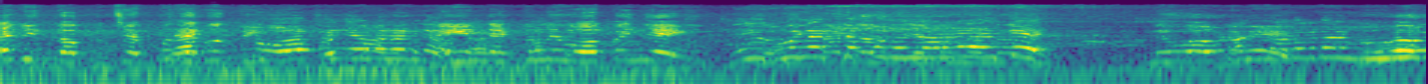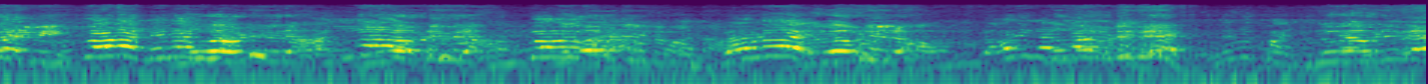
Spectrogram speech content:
పెడితే నీ తప్పు చెప్పు తగ్గుద్ది. నీ నెట్ నువ్వు ఓపెన్ చేయి? నువ్వు ఎవడివి? నువ్వు ఎవడివి? నువ్వు ఎవడివిరా? నువ్వు ఎవడివిరా? నువ్వు నువ్వు ఎవడివి? ఎవడివిరా? నువ్వు ఎవడివి? నువ్వు ఎవడివి?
